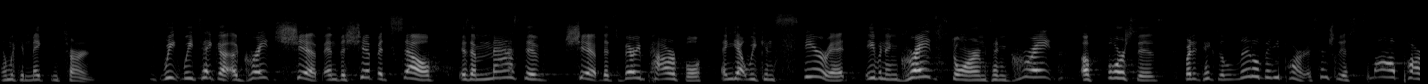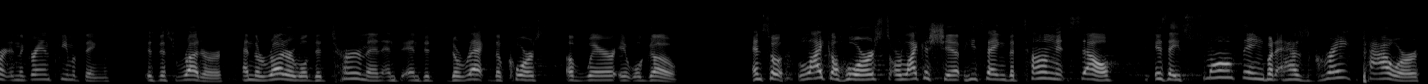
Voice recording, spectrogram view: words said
and we can make them turn. We, we take a, a great ship, and the ship itself is a massive ship that's very powerful, and yet we can steer it even in great storms and great uh, forces, but it takes a little bitty part, essentially a small part in the grand scheme of things, is this rudder, and the rudder will determine and, and direct the course of where it will go. And so, like a horse or like a ship, he's saying the tongue itself is a small thing, but it has great power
